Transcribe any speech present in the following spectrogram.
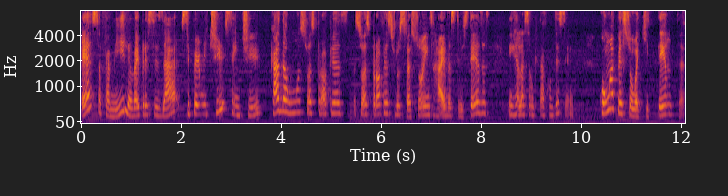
essa família vai precisar se permitir sentir cada um as suas próprias, as suas próprias frustrações, raivas, tristezas em relação ao que está acontecendo. Com a pessoa que tenta,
